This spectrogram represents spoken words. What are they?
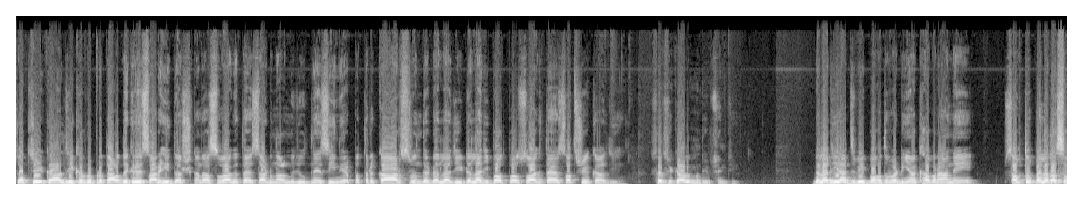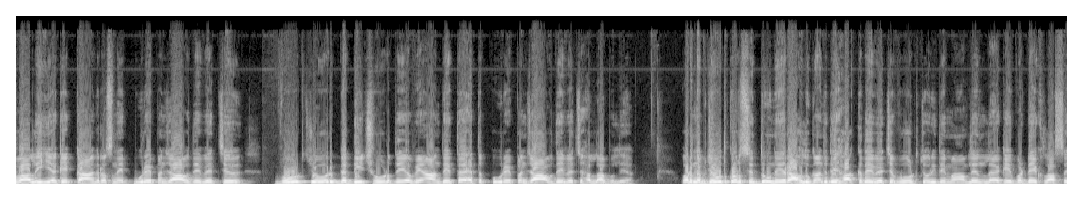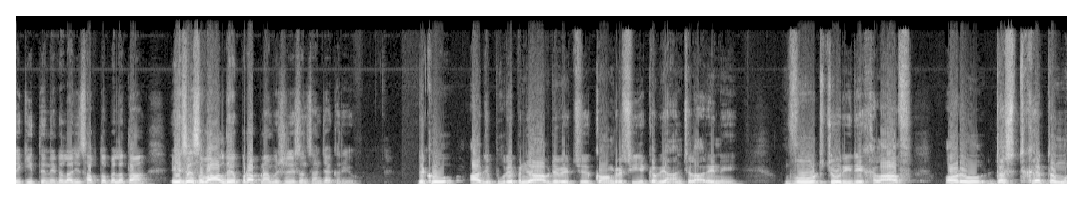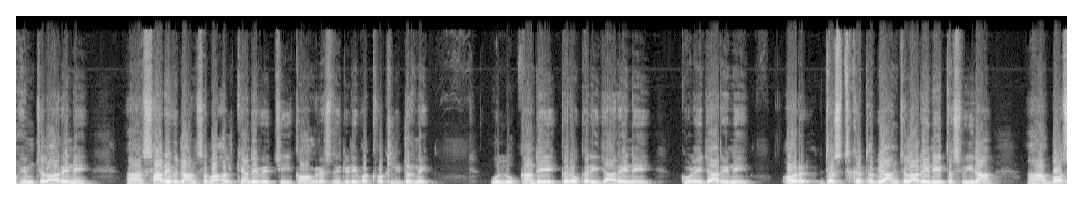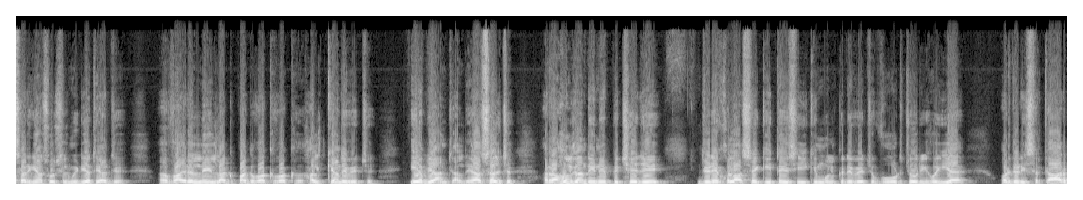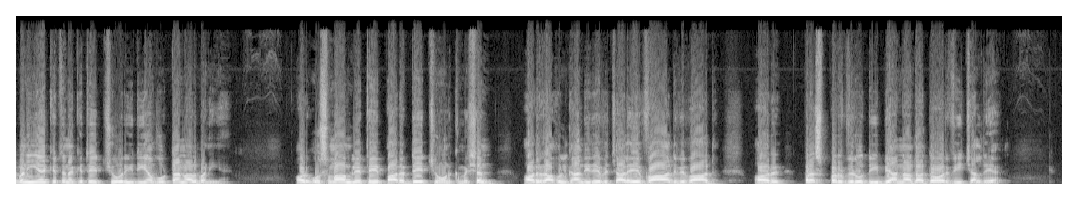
ਸਤਿ ਸ਼੍ਰੀ ਅਕਾਲ ਜੀ ਖਬਰ ਪ੍ਰਤਾਪ ਦੇਖ ਰਹੇ ਸਾਰੇ ਹੀ ਦਰਸ਼ਕਾਂ ਦਾ ਸਵਾਗਤ ਹੈ। ਸਾਡੇ ਨਾਲ ਮੌਜੂਦ ਨੇ ਸੀਨੀਅਰ ਪੱਤਰਕਾਰ ਸੁਰਿੰਦਰ ਡੱਲਾ ਜੀ। ਡੱਲਾ ਜੀ ਬਹੁਤ-ਬਹੁਤ ਸਵਾਗਤ ਹੈ। ਸਤਿ ਸ਼੍ਰੀ ਅਕਾਲ ਜੀ। ਸਤਿ ਸ਼੍ਰੀ ਅਕਾਲ ਮਨਦੀਪ ਸਿੰਘ ਜੀ। ਡੱਲਾ ਜੀ ਅੱਜ ਵੀ ਬਹੁਤ ਵੱਡੀਆਂ ਖਬਰਾਂ ਨੇ। ਸਭ ਤੋਂ ਪਹਿਲਾਂ ਤਾਂ ਸਵਾਲ ਇਹੀ ਹੈ ਕਿ ਕਾਂਗਰਸ ਨੇ ਪੂਰੇ ਪੰਜਾਬ ਦੇ ਵਿੱਚ ਵੋਟ ਚੋਰ ਗੱਦੀ ਛੋੜ ਦੇ ਅਭਿਆਨ ਦੇ ਤਹਿਤ ਪੂਰੇ ਪੰਜਾਬ ਦੇ ਵਿੱਚ ਹੱਲਾ ਬੋਲਿਆ। ਔਰ ਨਵਜੋਤ ਕੌਰ ਸਿੱਧੂ ਨੇ ਰਾਹੁਲ ਗਾਂਧੀ ਦੇ ਹੱਕ ਦੇ ਵਿੱਚ ਵੋਟ ਚੋਰੀ ਦੇ ਮਾਮਲੇ ਨੂੰ ਲੈ ਕੇ ਵੱਡੇ ਖੁਲਾਸੇ ਕੀਤੇ ਨੇ। ਡੱਲਾ ਜੀ, ਸਭ ਤੋਂ ਪਹਿਲਾਂ ਤਾਂ ਇਸੇ ਸਵਾਲ ਦੇ ਉੱਪਰ ਆਪਣਾ ਵਿਸ਼ਲੇਸ਼ਣ ਸਾਂਝਾ ਕਰਿਓ। ਦੇਖੋ, ਅੱਜ ਪੂਰੇ ਪੰਜਾਬ ਦੇ ਵਿੱਚ ਕਾਂਗਰਸੀ ਇੱਕ ਅਭਿਆਨ ਚਲਾ ਰਹੇ ਨੇ। ਵੋਟ ਚੋਰੀ ਦੇ ਖਿਲਾਫ ਔਰ ਉਹ ਦਸਤਖਤ ਮੁਹਿੰਮ ਚਲਾ ਰਹੇ ਨੇ। ਸਾਰੇ ਵਿਧਾਨ ਸਭਾ ਹਲਕਿਆਂ ਦੇ ਵਿੱਚ ਹੀ ਕਾਂਗਰਸ ਦੇ ਜਿਹੜੇ ਵੱਖ-ਵੱਖ ਲੀਡਰ ਨੇ, ਉਹ ਲੋਕਾਂ ਦੇ ਘਰੋਂ ਘਰੀ ਜਾ ਰਹੇ ਨੇ, ਕੋਲੇ ਜਾ ਰਹੇ ਨੇ। ਔਰ ਦਸਤਖਤ ਅਭਿਆਨ ਚਲਾ ਰਹੇ ਨੇ, ਤਸਵੀਰਾਂ ਬਹੁਤ ਸਾਰੀਆਂ ਸੋਸ਼ਲ ਮੀਡੀਆ ਤੇ ਅੱਜ ਵਾਇਰਲ ਨੇ ਲਗਭਗ ਵੱਖ-ਵੱਖ ਹਲਕਿਆਂ ਦੇ ਵਿੱਚ ਇਹ ਅਭਿਆਨ ਚੱਲ ਰਿਹਾ। ਅਸਲ 'ਚ ਰਾਹੁਲ ਗਾਂਧੀ ਨੇ ਪਿੱਛੇ ਜੇ ਜਿਹੜੇ ਖੁਲਾਸੇ ਕੀਤੇ ਸੀ ਕਿ ਮੁਲਕ ਦੇ ਵਿੱਚ ਵੋਟ ਚੋਰੀ ਹੋਈ ਹੈ ਔਰ ਜਿਹੜੀ ਸਰਕਾਰ ਬਣੀ ਹੈ, ਕਿਤੇ ਨਾ ਕਿਤੇ ਚੋਰੀ ਦੀਆਂ ਵੋਟਾਂ ਨਾਲ ਬਣੀ ਹੈ। ਔਰ ਉਸ ਮਾਮਲੇ ਤੇ ਭਾਰਤ ਦੇ ਚੋਣ ਕਮਿਸ਼ਨ ਔਰ ਰਾਹੁਲ ਗਾਂਧੀ ਦੇ ਵਿਚਾਲੇ ਵਾਦ ਵਿਵਾਦ ਔਰ ਪਰਸਪਰ ਵਿਰੋਧੀ ਬਿਆਨਾਂ ਦਾ ਦੌਰ ਵੀ ਚੱਲ ਰਿਹਾ ਹੈ।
